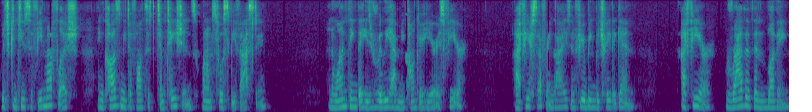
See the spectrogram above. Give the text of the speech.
which continues to feed my flesh and cause me to fall into temptations when I'm supposed to be fasting. And one thing that he's really had me conquer here is fear. I fear suffering, guys, and fear being betrayed again. I fear rather than loving,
